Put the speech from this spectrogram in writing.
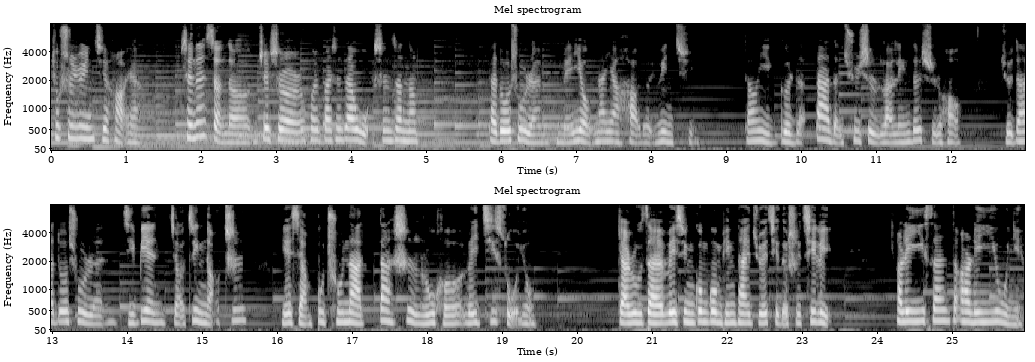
就是运气好呀。谁能想到这事儿会发生在我身上呢？大多数人没有那样好的运气。当一个的大的趋势来临的时候，绝大多数人即便绞尽脑汁，也想不出那大势如何为己所用。假如在微信公共平台崛起的时期里，2013到2015年，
